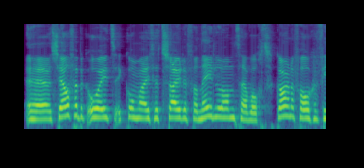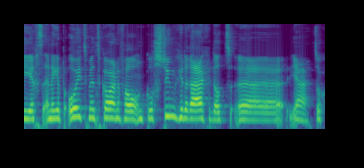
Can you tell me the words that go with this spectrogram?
Uh, zelf heb ik ooit, ik kom uit het zuiden van Nederland, daar wordt carnaval gevierd. En ik heb ooit met carnaval een kostuum gedragen dat uh, ja, toch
